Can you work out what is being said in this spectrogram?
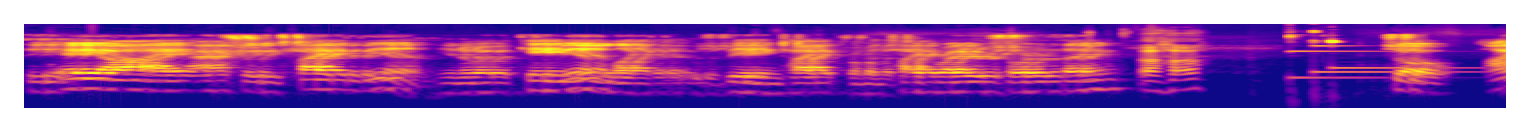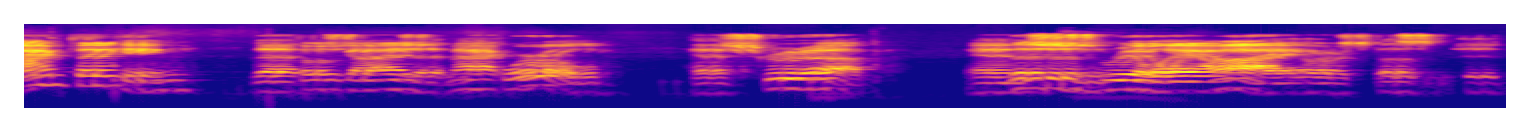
the AI actually type it in. You know, it came in like it was being typed from a typewriter sort of thing. uh huh. So I'm thinking that those guys at MacWorld have screwed it up, and this isn't real AI, or it doesn't. It,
